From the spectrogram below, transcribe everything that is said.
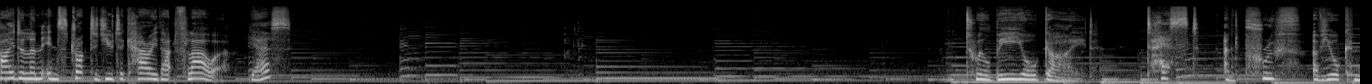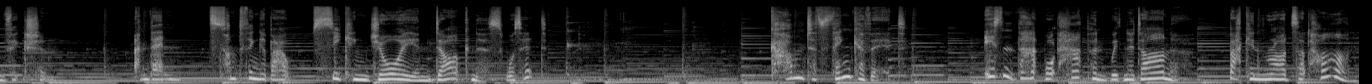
Hydaelyn instructed you to carry that flower, yes? Twill be your guide, test and proof of your conviction. And then something about seeking joy in darkness, was it? Come to think of it, isn't that what happened with Nidana back in Radz-at-Han?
